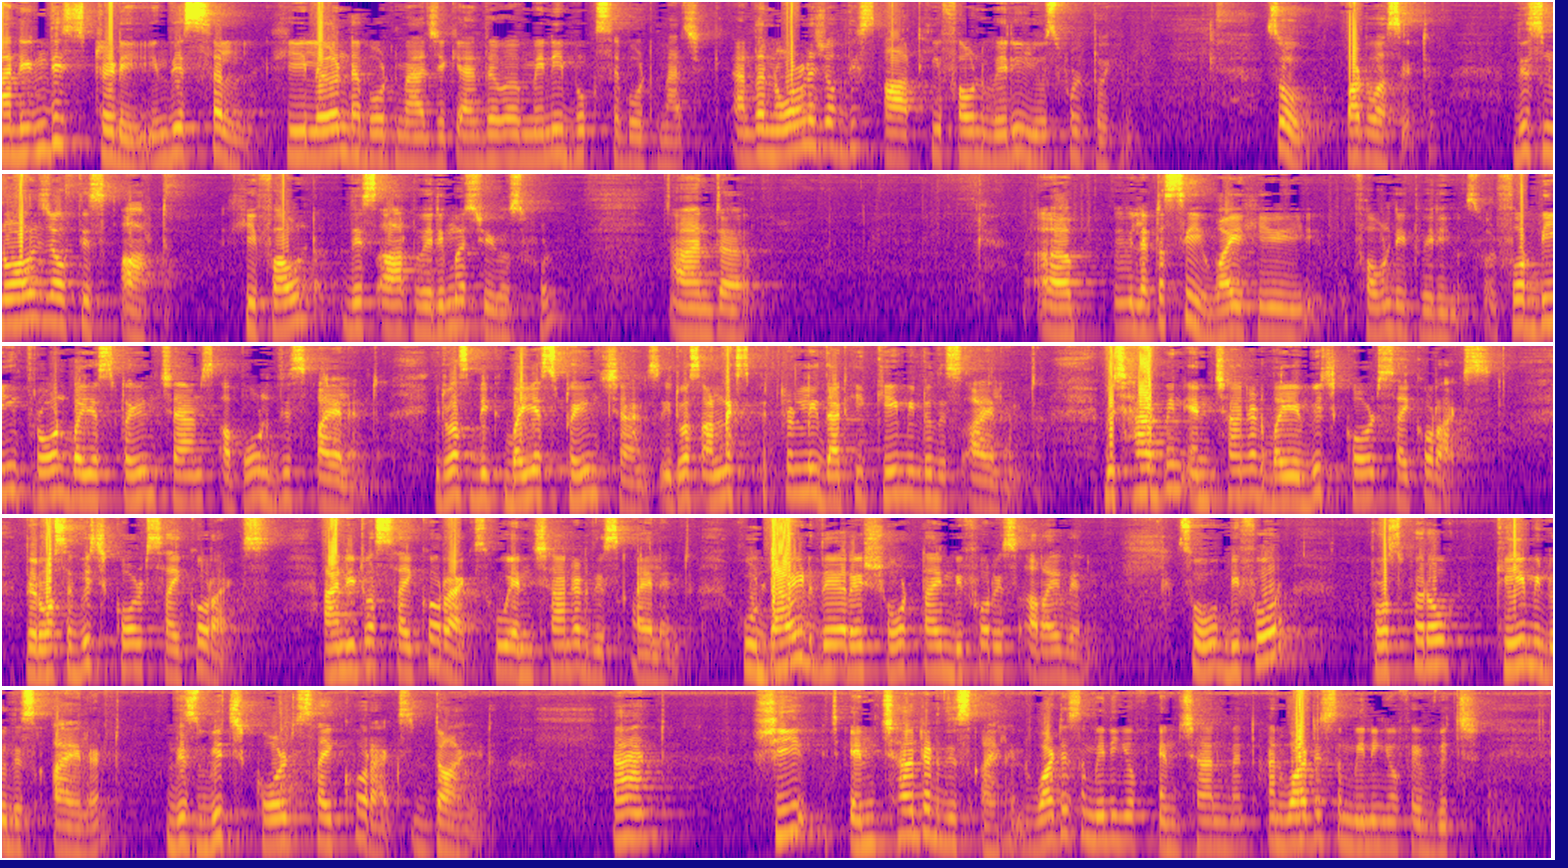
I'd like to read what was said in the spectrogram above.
and in this study, in this cell, he learned about magic, and there were many books about magic. And the knowledge of this art he found very useful to him. So, what was it? This knowledge of this art, he found this art very much useful, and uh, uh, let us see why he found it very useful. For being thrown by a strange chance upon this island, it was by a strange chance, it was unexpectedly that he came into this island, which had been enchanted by a witch called Sycorax. There was a witch called Sycorax, and it was Sycorax who enchanted this island, who died there a short time before his arrival. So, before Prospero came into this island, this witch called Sycorax died, and she enchanted this island. What is the meaning of enchantment and what is the meaning of a witch?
